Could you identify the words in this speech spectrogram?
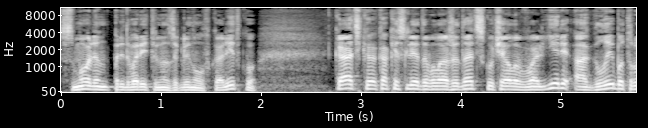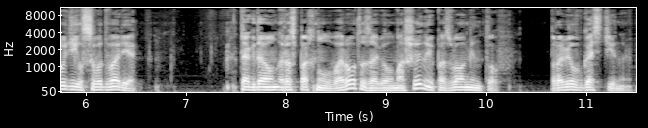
Смолин предварительно заглянул в калитку — Катька, как и следовало ожидать, скучала в вольере, а Глыба трудился во дворе. Тогда он распахнул ворота, завел машину и позвал ментов. Провел в гостиную.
